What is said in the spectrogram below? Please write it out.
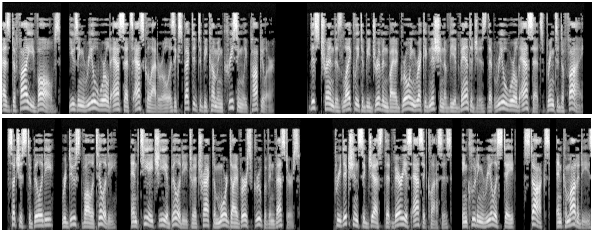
As DeFi evolves, using real world assets as collateral is expected to become increasingly popular. This trend is likely to be driven by a growing recognition of the advantages that real world assets bring to DeFi, such as stability, reduced volatility, and THE ability to attract a more diverse group of investors. Predictions suggest that various asset classes, including real estate, stocks, and commodities,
